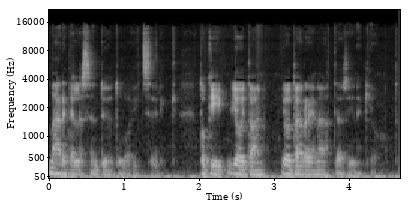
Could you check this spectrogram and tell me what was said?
määritellä sen työtulo itse. Eli toki joitain, joitain reenähtöjä siinäkin on, mutta,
